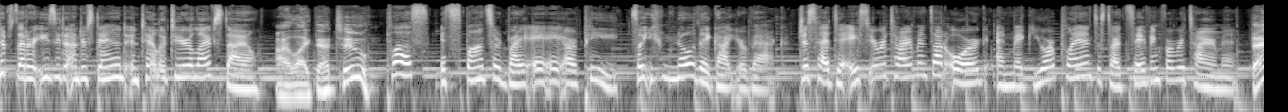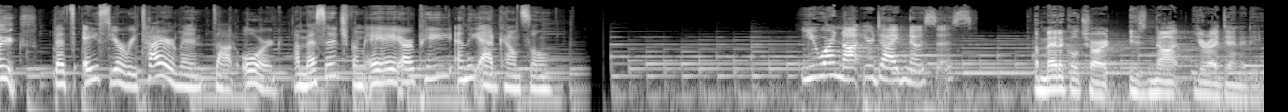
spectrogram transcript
Tips that are easy to understand and tailored to your lifestyle. I like that too. Plus, it's sponsored by AARP, so you know they got your back. Just head to aceyourretirement.org and make your plan to start saving for retirement. Thanks. That's aceyourretirement.org. A message from AARP and the Ad Council. You are not your diagnosis. A medical chart is not your identity.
